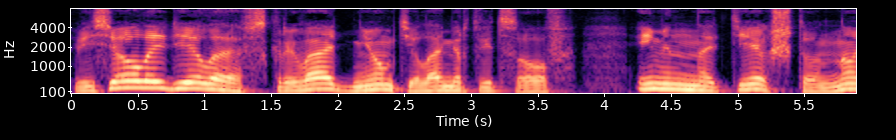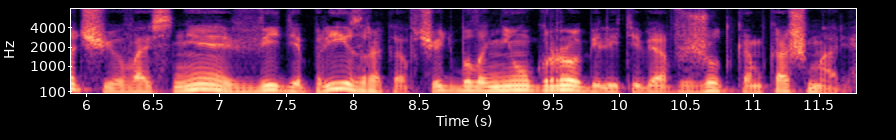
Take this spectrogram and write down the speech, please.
«Веселое дело — вскрывать днем тела мертвецов. Именно тех, что ночью во сне в виде призраков чуть было не угробили тебя в жутком кошмаре».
